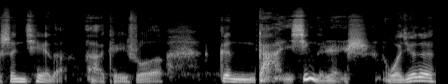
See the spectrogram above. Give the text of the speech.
深切的啊，可以说更感性的认识。我觉得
